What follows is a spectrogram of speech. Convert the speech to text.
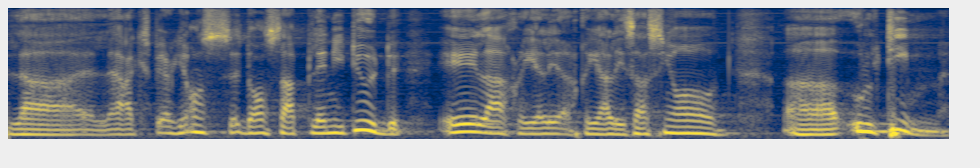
l'expérience dans sa plénitude est la réali- réalisation euh, ultime,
